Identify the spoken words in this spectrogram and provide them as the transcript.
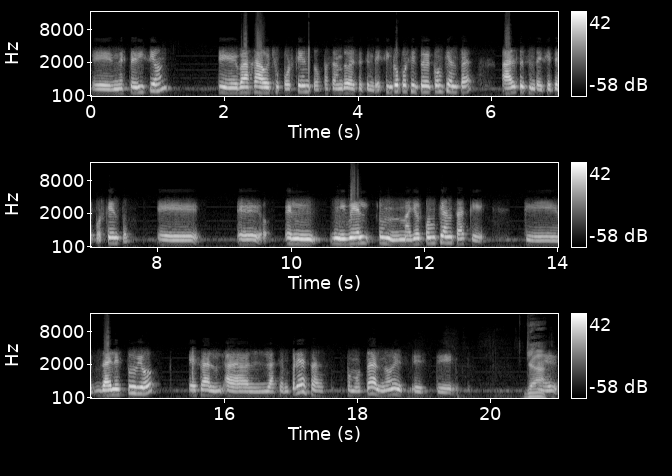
eh, en esta edición, eh, baja a 8%, pasando del 75% de confianza al 67%. Eh, eh, el nivel con mayor confianza que, que da el estudio es al, a las empresas como tal, ¿no? Es, este ya, eh,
